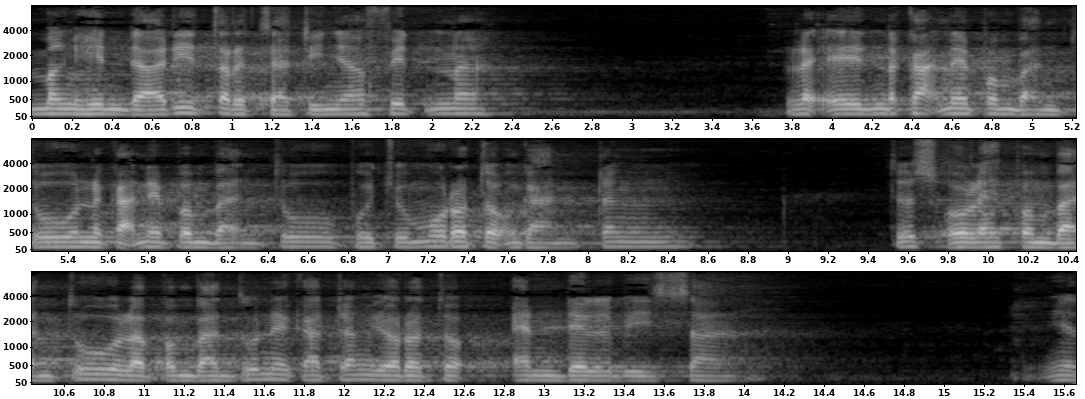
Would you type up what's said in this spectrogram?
menghindari terjadinya fitnah eh, nekakne pembantu, nekakne pembantu, bojomu rada ganteng. Terus oleh pembantu, lah pembantu nih kadang ya rada endel bisa. Ya?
